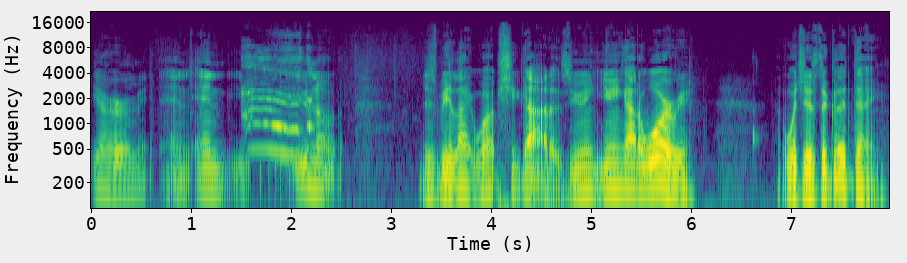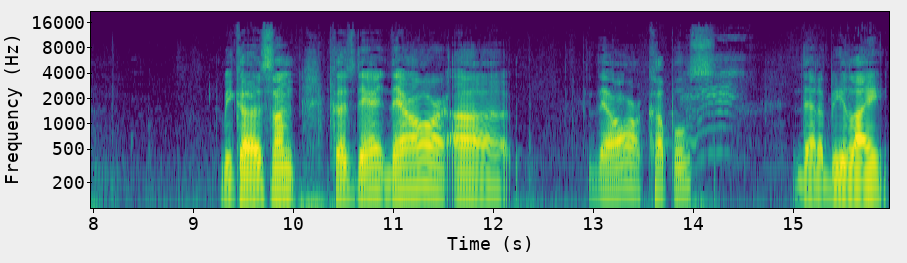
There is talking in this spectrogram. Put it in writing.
You heard me and and you know just be like, well she got us. You ain't you ain't got to worry, which is the good thing. because some because there there are uh there are couples that'll be like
